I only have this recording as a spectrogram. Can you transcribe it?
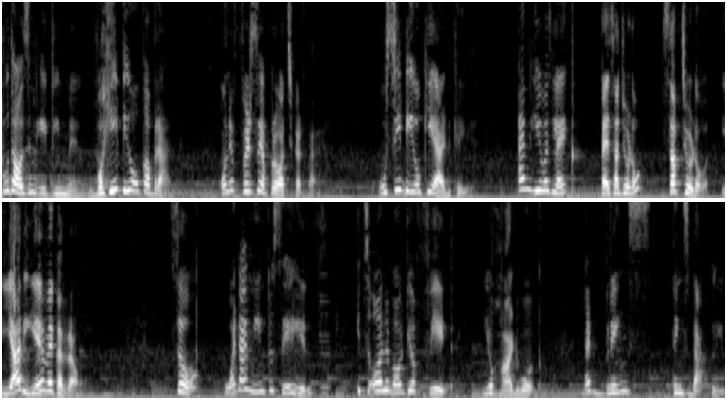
2018 में वही डीओ का ब्रांड उन्हें फिर से अप्रोच करता है। उसी डीओ की एड के लिए। एंड ही वॉज़ लाइक पैसा छोड़ो सब छोड़ो। यार, ये मैं कर रहा हूँ। So what I mean to say is it's all about your fate your hard work that brings things back to you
